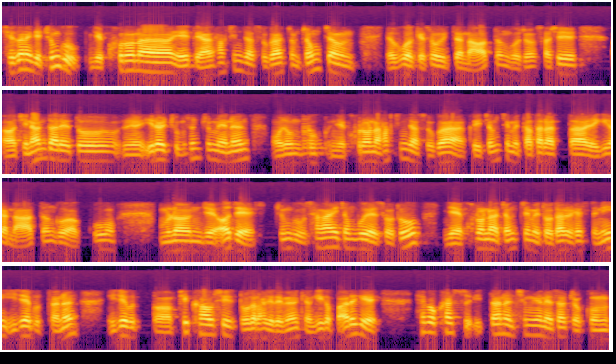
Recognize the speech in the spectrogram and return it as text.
최근에 이제 중국 이제 코로나에 대한 확진자 수가 좀 정점 여부가 계속 일단 나왔던 거죠. 사실 어 지난달에도 1월 중순쯤에는 어느 정도 이제 코로나 확진자 수가 그 정점에 다다랐다 얘기가 나왔던 것 같고 물론 이제 어제 중국 상하이 정부에서도 이제 코로나 정점에 도달을 했으니 이제부터는 이제부터 어, 피크아웃이 도달하게 되면 경기가 빠르게 회복할 수 있다는 측면에서 조금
